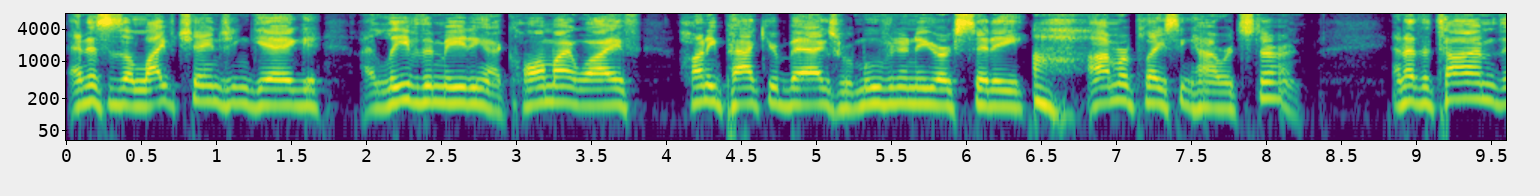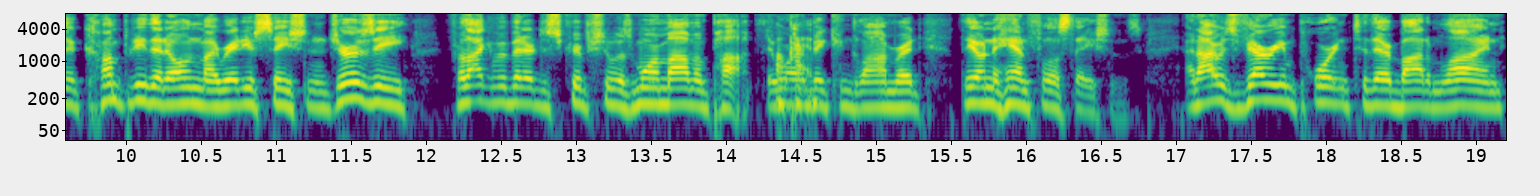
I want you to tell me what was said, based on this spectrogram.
And this is a life changing gig. I leave the meeting, I call my wife, honey, pack your bags. We're moving to New York City. I'm replacing Howard Stern. And at the time, the company that owned my radio station in Jersey, for lack of a better description, was more mom and pop. They weren't a big conglomerate. They owned a handful of stations. And I was very important to their bottom line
